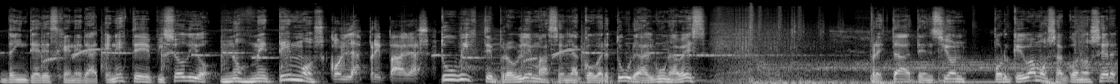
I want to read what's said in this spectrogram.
de interés general. En este episodio nos metemos con las prepagas. ¿Tuviste problemas en la cobertura alguna vez? Presta atención porque vamos a conocer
